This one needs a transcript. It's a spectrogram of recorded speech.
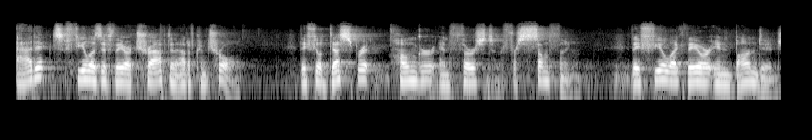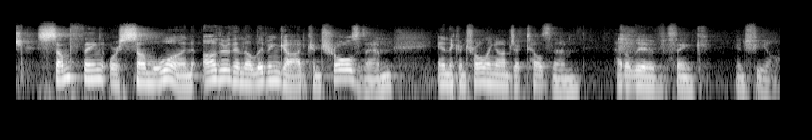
Addicts feel as if they are trapped and out of control. They feel desperate hunger and thirst for something. They feel like they are in bondage. Something or someone other than the living God controls them, and the controlling object tells them how to live, think, and feel.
